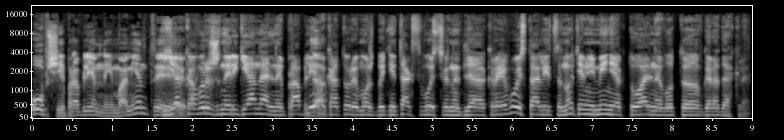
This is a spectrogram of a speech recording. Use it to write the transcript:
общие проблемные моменты. Ярко выраженные региональные проблемы, да. которые, может быть, не так свойственны для краевой столицы, но, тем не менее, актуальны вот э, в городах края.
